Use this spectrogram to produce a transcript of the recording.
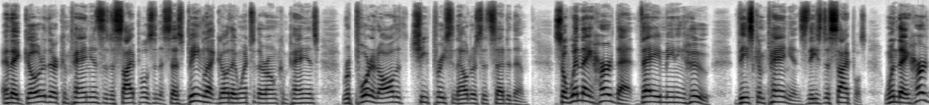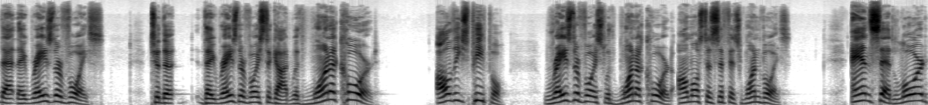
and they go to their companions, the disciples, and it says, being let go, they went to their own companions, reported all the chief priests and elders had said to them. So when they heard that, they, meaning who? These companions, these disciples, when they heard that, they raised their voice to the they raised their voice to God with one accord. All these people raised their voice with one accord, almost as if it's one voice, and said, Lord,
